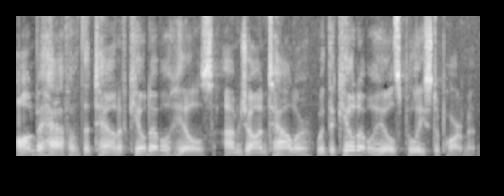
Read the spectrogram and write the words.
On behalf of the town of Kill Devil Hills, I'm John Towler with the Kill Devil Hills Police Department.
